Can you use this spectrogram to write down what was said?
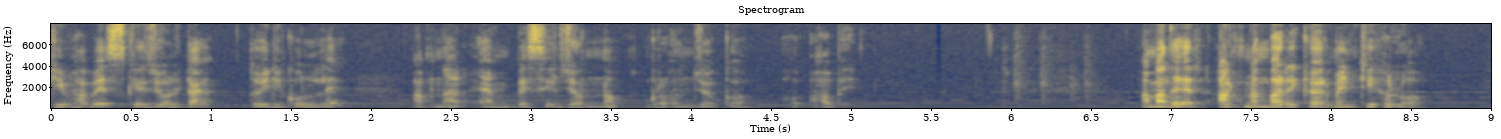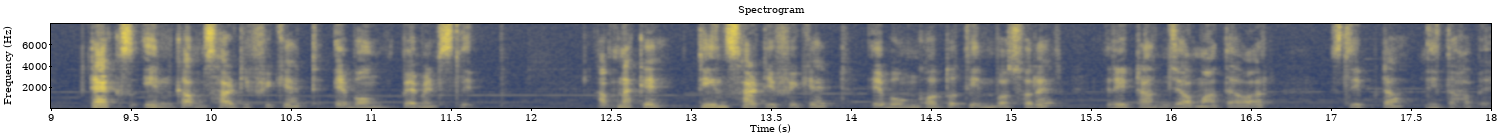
কীভাবে স্কেজুয়ালটা তৈরি করলে আপনার এমবেসির জন্য গ্রহণযোগ্য হবে। আমাদের আট নম্বর রিকোয়ারমেন্টটি হলো ট্যাক্স ইনকাম সার্টিফিকেট এবং পেমেন্ট স্লিপ আপনাকে তিন সার্টিফিকেট এবং গত তিন বছরের রিটার্ন জমা দেওয়ার স্লিপটা দিতে হবে।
